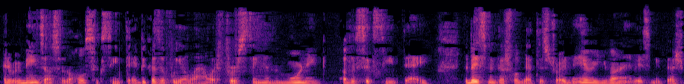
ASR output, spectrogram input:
that it remains us for the whole 16th day, because if we allow it first thing in the morning of the 16th day, the base Mikdash will get destroyed. And here you're going run a base Mikdash,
